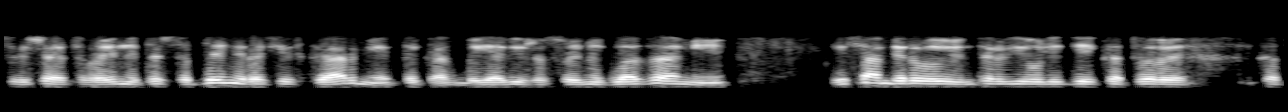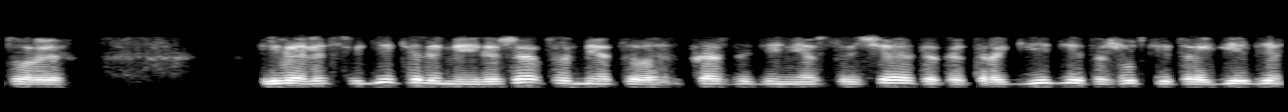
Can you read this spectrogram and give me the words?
совершаются военные преступления российской армии. Это как бы я вижу своими глазами. И сам беру интервью у людей, которые, которые являлись свидетелями или жертвами этого. Каждый день я встречаю это трагедии, это жуткие трагедии.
